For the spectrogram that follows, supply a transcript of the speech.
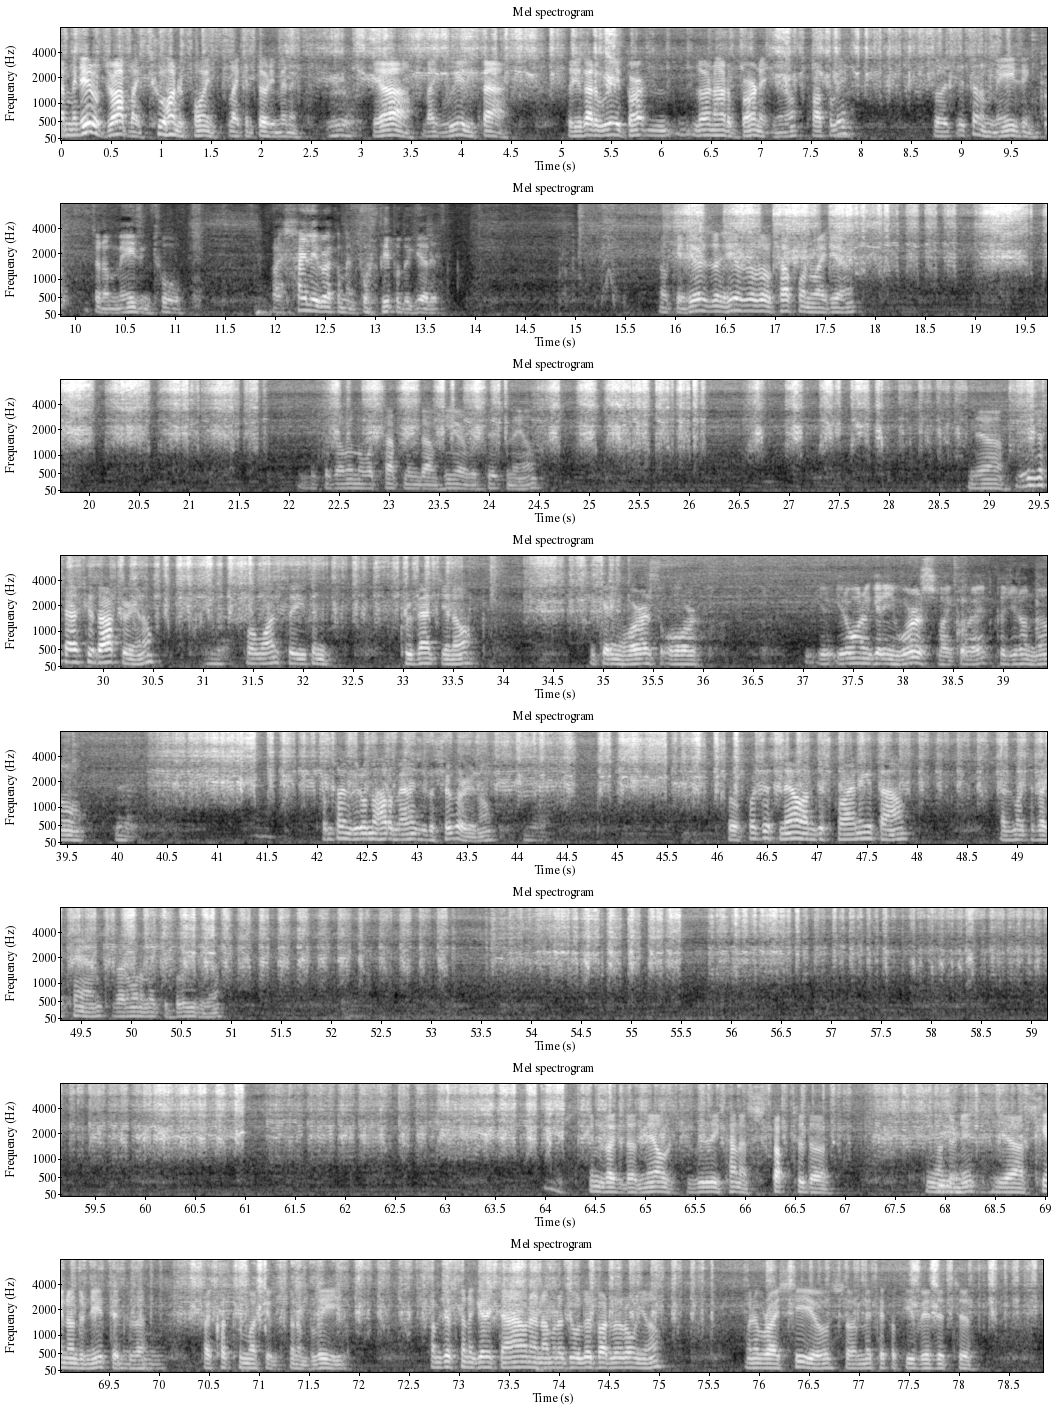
I mean, it'll drop like 200 points like in 30 minutes. Really? Yeah, like really fast. So you got to really burn, learn how to burn it, you know, properly. So it's, it's an amazing, it's an amazing tool. I highly recommend for people to get it. Okay, here's a here's a little tough one right here. Because I don't know what's happening down here with this nail. Yeah, you can just ask your doctor, you know Yeah. for one, so you can prevent, you know, it getting worse, or you, you don't want to get any worse, like, right? Because you don't know. Right. Sometimes you don't know how to manage the sugar, you know. Yeah. So for this nail, I'm just grinding it down as much as I can because I don't want to make it bleed here. Seems like the nail is really kind of stuck to the thing Skin. underneath. Yeah, skin underneath it. 'cause I- mm-hmm. If I cut too much, it's gonna bleed. I'm just gonna get it down, and I'm gonna do a little by little, you know, whenever I see you. So it may take a few visits to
